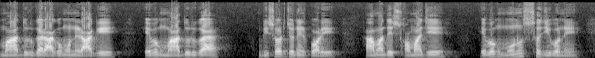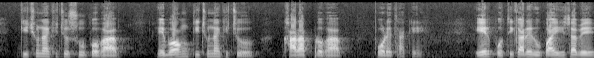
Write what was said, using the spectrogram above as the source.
মা দুর্গার আগমনের আগে এবং মা দুর্গা বিসর্জনের পরে আমাদের সমাজে এবং মনুষ্য জীবনে কিছু না কিছু সুপ্রভাব এবং কিছু না কিছু খারাপ প্রভাব পড়ে থাকে। এর প্রতিকারের উপায় হিসাবে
